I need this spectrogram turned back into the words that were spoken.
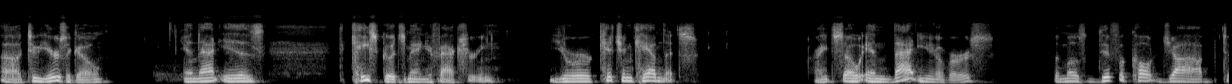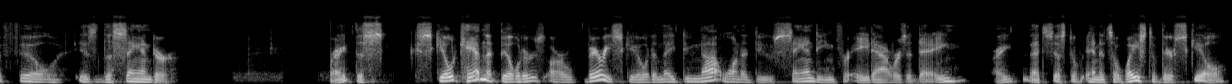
uh, two years ago, and that is case goods manufacturing, your kitchen cabinets. Right. So in that universe, the most difficult job to fill is the sander. Right? The skilled cabinet builders are very skilled and they do not want to do sanding for 8 hours a day, right? That's just a, and it's a waste of their skill.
